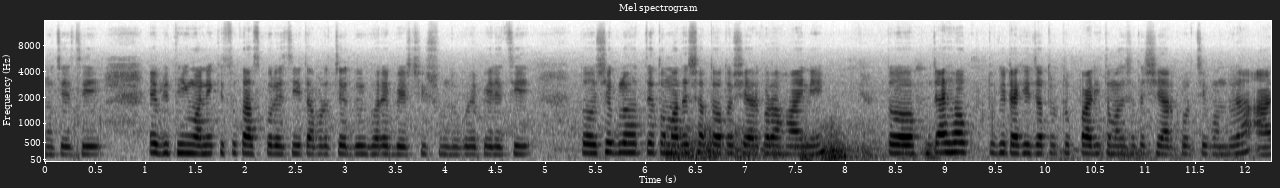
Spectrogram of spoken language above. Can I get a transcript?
মুছেছি এভরিথিং অনেক কিছু কাজ করেছি, তারপর হচ্ছে দুই ঘরে বেডশিট সুন্দর করে পেরেছি। তো সেগুলো হচ্ছে তোমাদের সাথে অত শেয়ার করা হয়নি। তো যাই হোক, টুকিটাকি যতটুকু পারি তোমাদের সাথে শেয়ার করছি বন্ধুরা। আর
